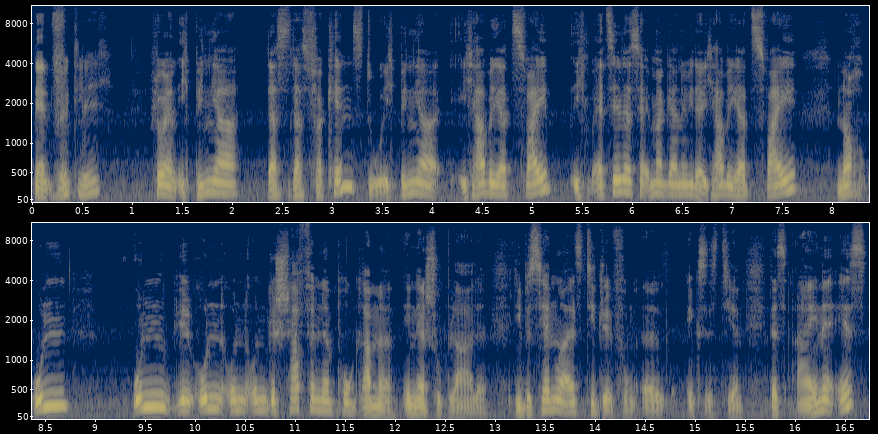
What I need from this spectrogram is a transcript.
Nee, Wirklich? Florian, ich bin ja, das, das verkennst du. Ich bin ja, ich habe ja zwei, ich erzähle das ja immer gerne wieder, ich habe ja zwei noch un, un, un, un, ungeschaffene Programme in der Schublade, die bisher nur als Titel äh, existieren. Das eine ist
